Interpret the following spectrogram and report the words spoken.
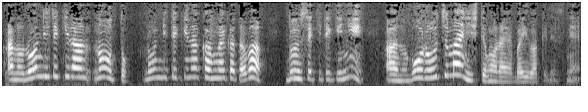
あの、論理的な脳と、論理的な考え方は分析的に、あの、ボールを打つ前にしてもらえばいいわけですね。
